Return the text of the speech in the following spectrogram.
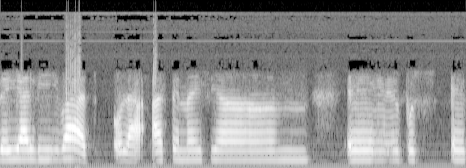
deialdi bat, hola, azten naizian, e, pues, e,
